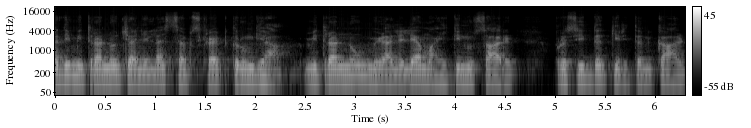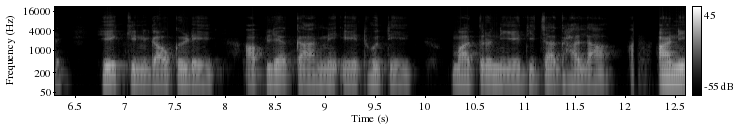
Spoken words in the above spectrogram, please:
आधी मित्रांनो चॅनेलला सबस्क्राईब करून घ्या. मित्रांनो मिळालेल्या माहितीनुसार प्रसिद्ध कीर्तनकार हे किनगावकडे आपल्या कारने येत होते. मात्र नियतीचा घाला आणि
